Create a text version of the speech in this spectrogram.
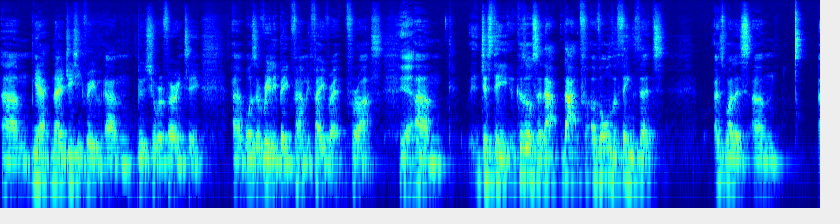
Um, yeah, no, Duty Free, um, which you're referring to, uh, was a really big family favourite for us. Yeah. Um, just the because also that that of all the things that, as well as um, uh,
